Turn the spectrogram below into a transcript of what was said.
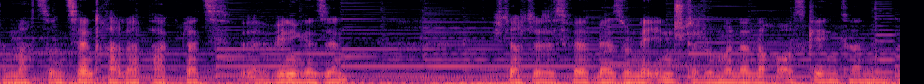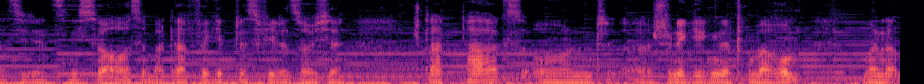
Dann macht so ein zentraler Parkplatz äh, weniger Sinn. Ich dachte, das wäre mehr so eine Innenstadt, wo man dann auch ausgehen kann. Das sieht jetzt nicht so aus, aber dafür gibt es viele solche Stadtparks und äh, schöne Gegenden drumherum, wo man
